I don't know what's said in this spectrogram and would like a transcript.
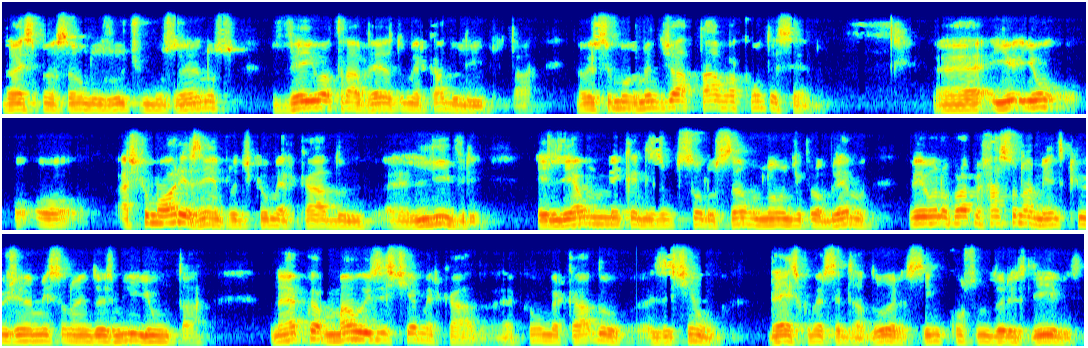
da expansão nos últimos anos veio através do mercado livre, tá? Então, esse movimento já estava acontecendo. É, e eu, acho que o maior exemplo de que o mercado é, livre ele é um mecanismo de solução, não de problema, veio no próprio racionamento que o Jean mencionou em 2001, tá? Na época mal existia mercado. Na época o mercado existiam 10 comercializadoras, 5 consumidores livres,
